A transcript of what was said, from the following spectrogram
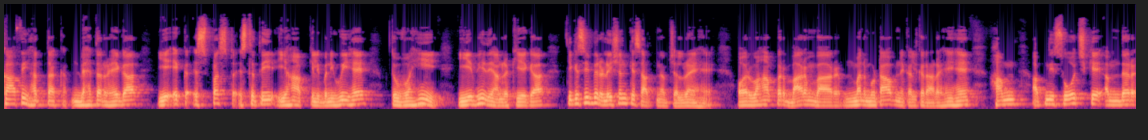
काफ़ी हद तक बेहतर रहेगा। ये एक स्पष्ट स्थिति यहाँ आपके लिए बनी हुई है तो वहीं ये भी ध्यान रखिएगा कि किसी भी रिलेशन के साथ में आप चल रहे हैं और वहाँ पर बारंबार मन मुटाव निकल कर आ रहे हैं। हम अपनी सोच के अंदर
